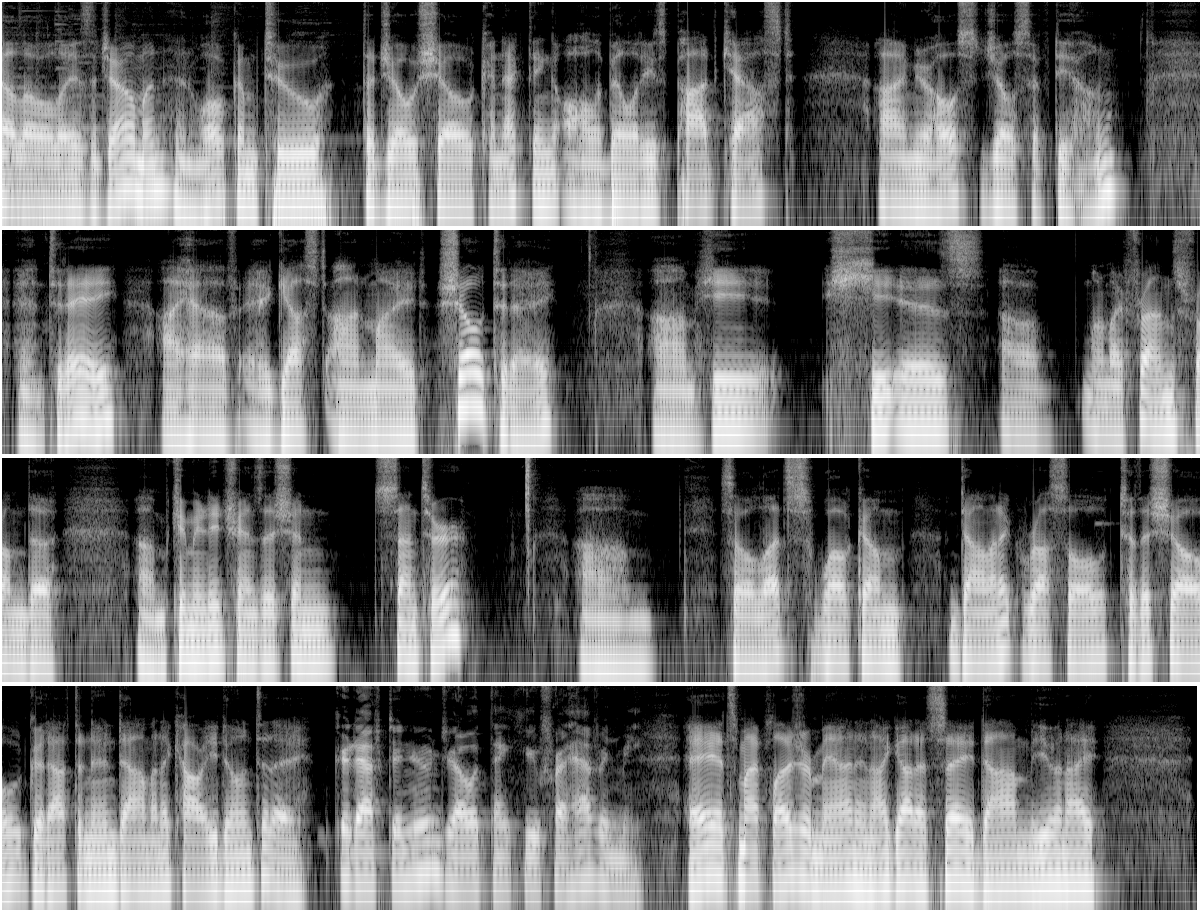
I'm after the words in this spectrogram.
Hello, ladies and gentlemen, and welcome to the Joe Show Connecting All Abilities podcast. I'm your host, Joseph DeYoung, and today I have a guest on my show today. Um, he he is uh, one of my friends from the um, Community Transition Center. Um, so let's welcome Dominic Russell to the show. Good afternoon, Dominic. How are you doing today? Good afternoon, Joe. Thank you for having me. Hey, it's my pleasure, man. And I gotta say, Dom, you and I,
